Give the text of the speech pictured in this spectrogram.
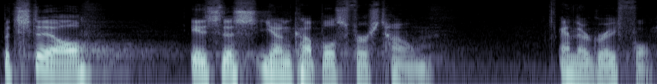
But still, it's this young couple's first home, and they're grateful.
